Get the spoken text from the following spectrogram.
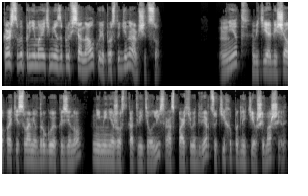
Кажется, вы принимаете меня за профессионалку или просто динамщицу». «Нет, ведь я обещал пойти с вами в другое казино», не менее жестко ответил Лис, распахивая дверцу тихо подлетевшей машины.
